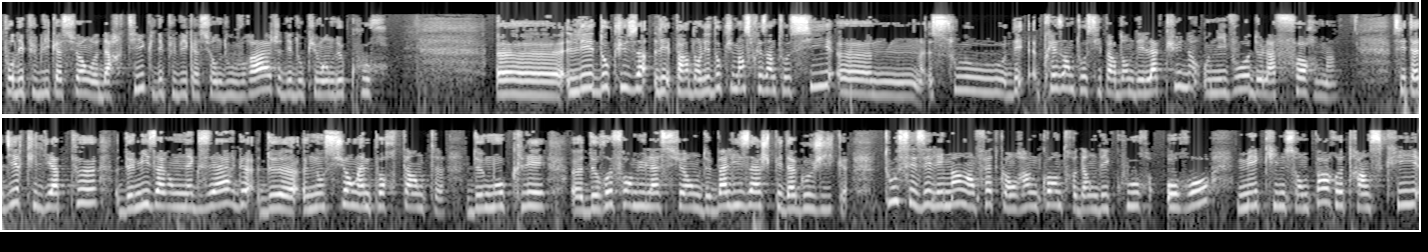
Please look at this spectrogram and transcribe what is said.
pour des publications d'articles, des publications d'ouvrages, des documents de cours. Euh, les, documents se présentent aussi, euh, des, présentent aussi des lacunes au niveau de la forme. C'est-à-dire qu'il y a peu de mise en exergue de notions importantes, de mots-clés, euh, de reformulation, de balisage pédagogique. Tous ces éléments en fait, qu'on rencontre dans des cours oraux, mais qui ne sont pas retranscrits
